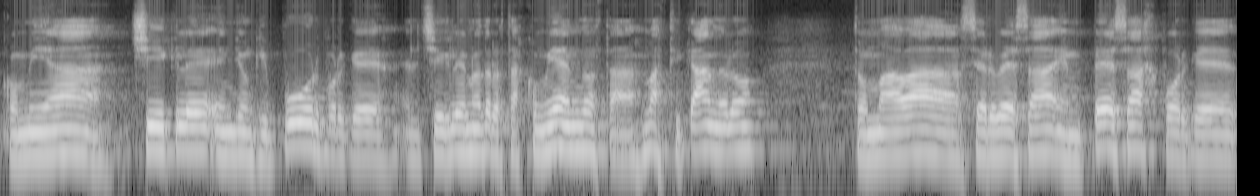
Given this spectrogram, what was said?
Comía chicle en Yom Kippur porque el chicle no te lo estás comiendo, estás masticándolo. Tomaba cerveza en Pesach porque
